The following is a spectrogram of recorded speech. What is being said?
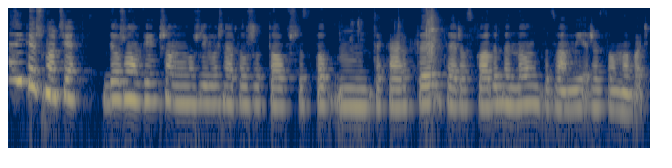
No i też macie dużą, większą możliwość na to, że to wszystko, mm, te karty, te rozkłady będą z Wami rezonować.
